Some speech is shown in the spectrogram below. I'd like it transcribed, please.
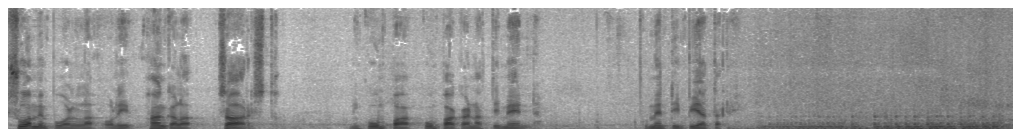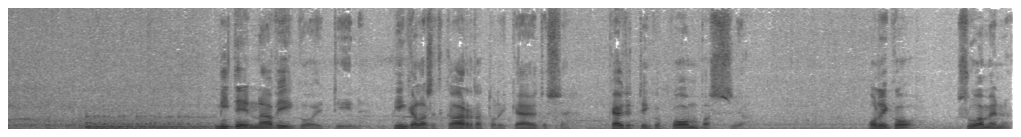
Suomen puolella oli hankala saaristo. Niin kumpaa, kumpaa kannatti mennä, kun mentiin Pietariin? Miten navigoitiin? Minkälaiset kartat oli käytössä? Käytettiinkö kompassia? Oliko Suomen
